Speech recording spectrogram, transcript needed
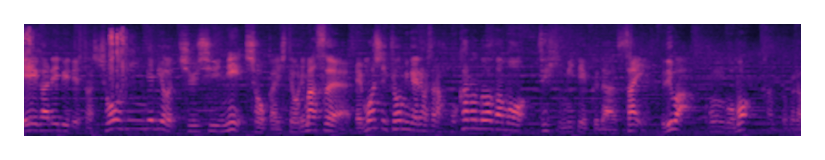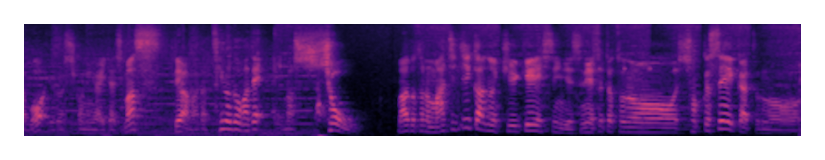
映画レビューですとか商品レビューを中心に紹介しております。えもし興味がありましたら他の動画もぜひ見てください。では今後も監督ラボをよろしくお願いいたします。ではまた次の動画で会いましょう。まあ、あとその待ち時間の休憩室にですね、そういったその食生活の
